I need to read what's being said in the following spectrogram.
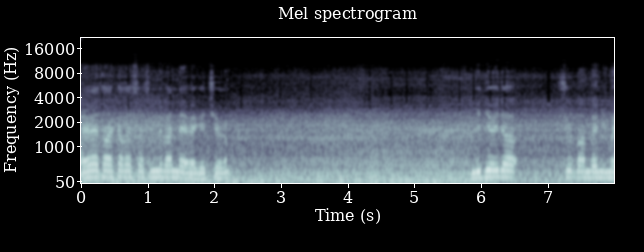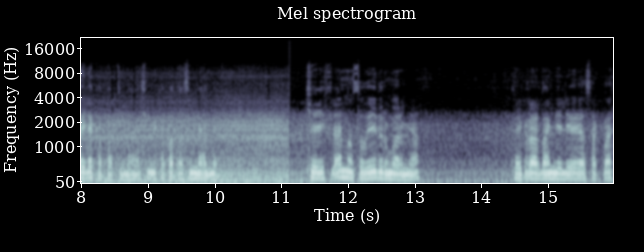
Evet arkadaşlar şimdi ben de eve geçiyorum. Videoyu da şuradan döneyim böyle kapatayım yani şimdi kapatasım gelmedi. Keyifler nasıl iyidir umarım ya. Tekrardan geliyor yasaklar.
